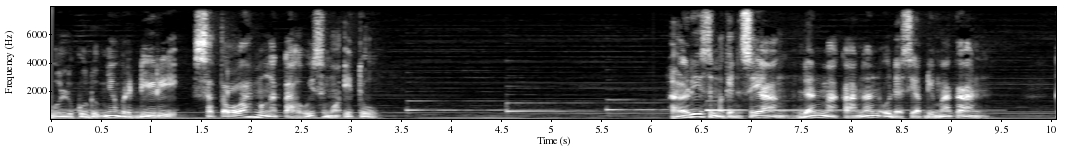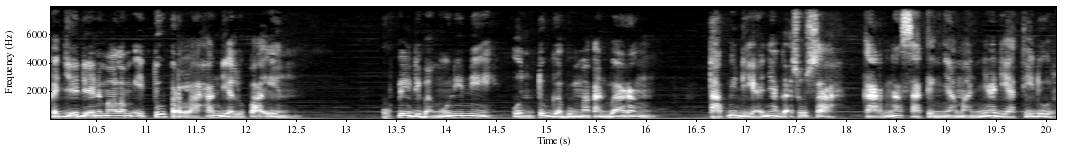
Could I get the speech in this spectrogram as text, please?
Bulu kuduknya berdiri setelah mengetahui semua itu. Hari semakin siang dan makanan udah siap dimakan. Kejadian malam itu perlahan dia lupain. Upil dibangunin nih untuk gabung makan bareng. Tapi dianya agak susah karena saking nyamannya dia tidur.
